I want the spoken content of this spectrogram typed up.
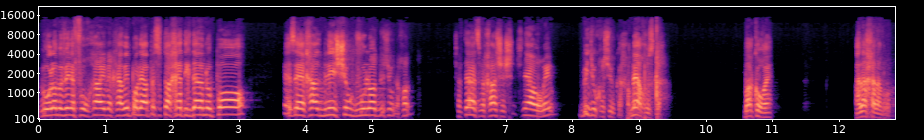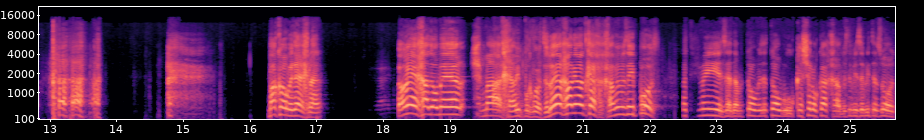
והוא לא מבין איפה הוא חי, וחייבים פה לאפס אותו, אחרת יגדל לנו פה איזה אחד בלי שום גבולות, בלי שום, נכון? עכשיו תאר לעצמך ששני ההורים בדיוק חושבים ככה, מאה אחוז ככה. מה קורה? הלך עליו. מה קורה בדרך כלל? הרי אחד אומר, שמע, חייבים פה גבולות, זה לא יכול להיות ככה, חייבים איזה איפוס. תשמעי, איזה אדם טוב, וזה טוב, הוא קשה לו ככה, וזה מזווית הזאת,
